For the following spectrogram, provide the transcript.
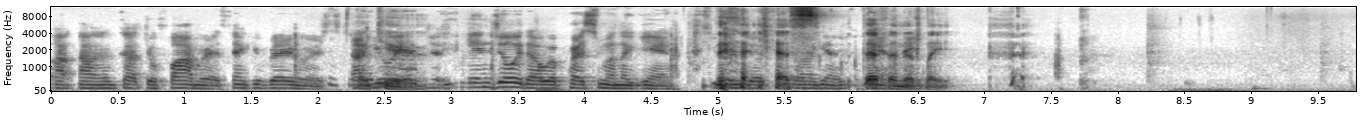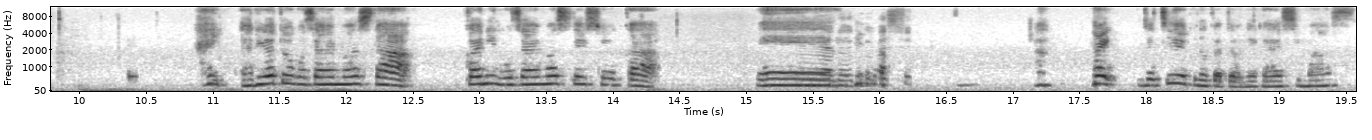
uh, agricultural farmers. Thank you very much. Uh, Thank you, you. enjoy- you enjoyed our persimmon again. You enjoyed yes, persimmon again. again. definitely. はい、ありがとうございました。他にございますでしょうか。え Any ー other では question? はい、じゃあ通訳の方お願いします。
